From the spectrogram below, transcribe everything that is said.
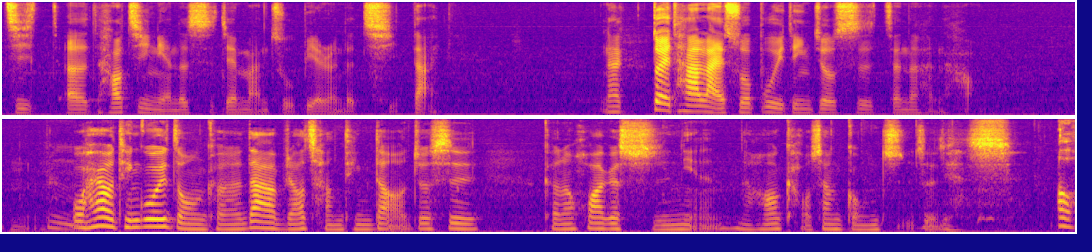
几呃好几年的时间满足别人的期待，那对他来说不一定就是真的很好。嗯，我还有听过一种可能大家比较常听到就是。可能花个十年，然后考上公职这件事。哦，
